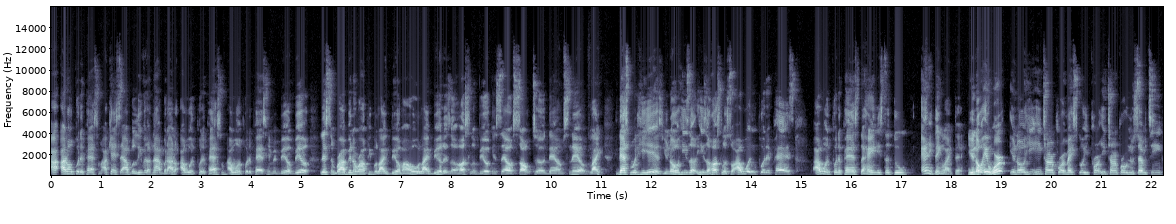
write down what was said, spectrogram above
I, I, don't put it past him. I can't say I believe it or not, but I don't, I wouldn't put it past him. I wouldn't put it past him and Bill. Bill, listen, bro, I've been around people like Bill my whole life. Bill is a hustler. Bill can sell salt to a damn snail. Like that's what he is. You know, he's a he's a hustler. So I wouldn't put it past. I wouldn't put it past the Haneys to do anything like that. You know, it worked. You know, he he turned pro in Mexico. He pro, he turned pro when he was 17.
